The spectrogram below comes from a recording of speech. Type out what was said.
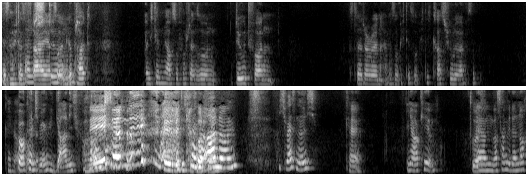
Deswegen habe ich das, das da stimmt. jetzt so hingepackt. Und ich könnte mir auch so vorstellen, so ein Dude von Slytherin, einfach so richtig, so richtig krass Schule, einfach so. Kann ich mir Boah, kann ich mir irgendwie gar nicht vorstellen. Nee. nee. richtig Keine gut vorstellen. Ahnung. Ich weiß nicht. Okay. Ja, okay. Gut. Ähm, was haben wir denn noch?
